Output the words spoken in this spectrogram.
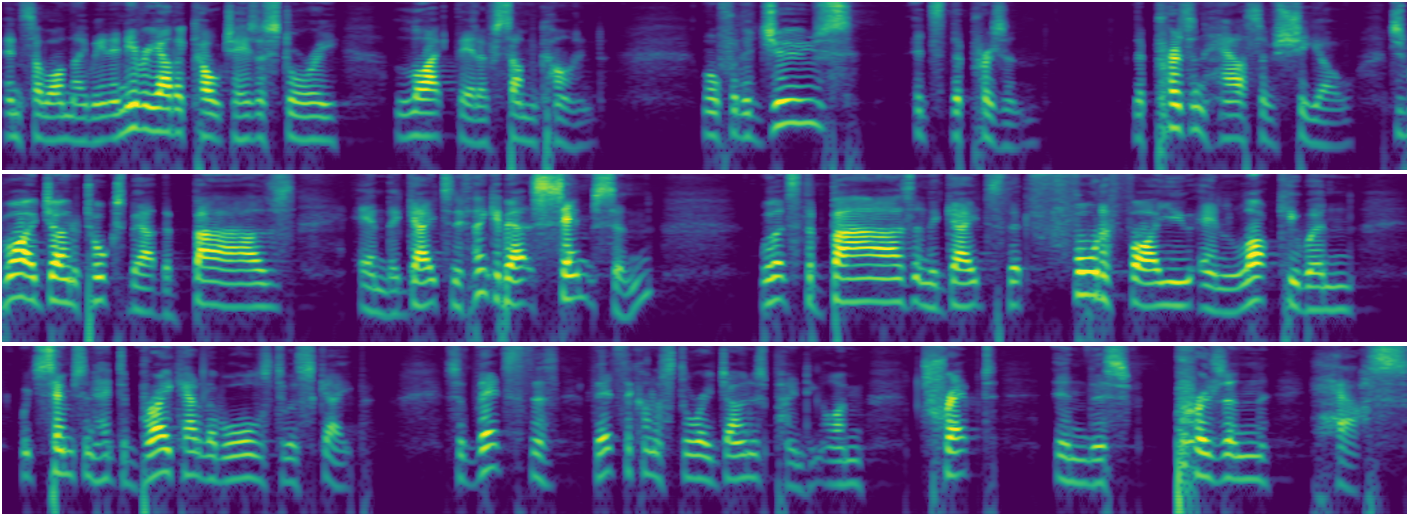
And so on they went. And every other culture has a story like that of some kind. Well, for the Jews, it's the prison, the prison house of Sheol, which is why Jonah talks about the bars and the gates. And if you think about Samson, well, it's the bars and the gates that fortify you and lock you in, which Samson had to break out of the walls to escape. So that's the, that's the kind of story Jonah's painting. I'm trapped in this prison house,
